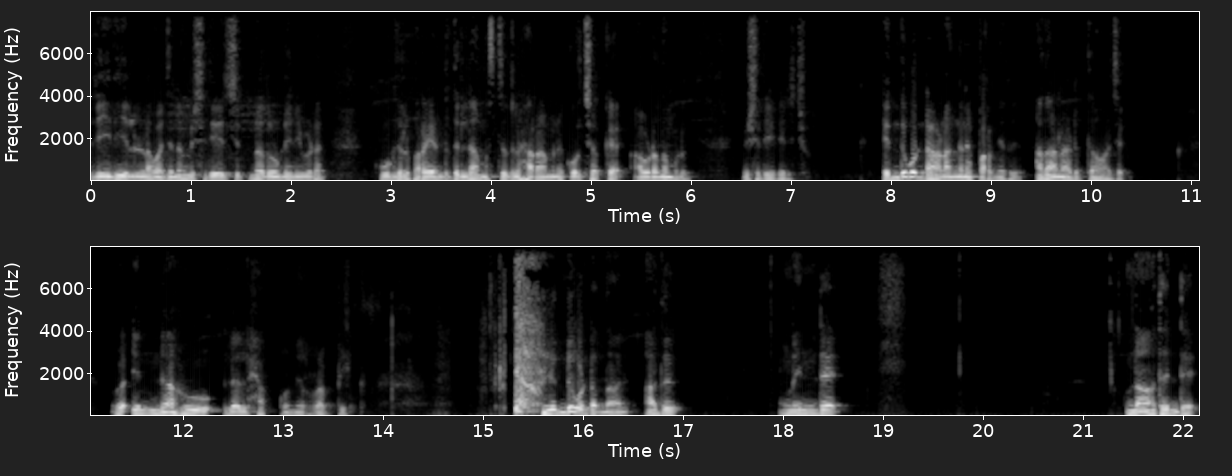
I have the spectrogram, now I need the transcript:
രീതിയിലുള്ള വചനം വിശദീകരിച്ചിട്ടുണ്ട് അതുകൊണ്ട് ഇനി ഇവിടെ കൂടുതൽ പറയേണ്ടതില്ല. മസ്ജിദുൽ ഹറാമിനെ കുറിച്ചൊക്കെ അവിടെ നമ്മൾ വിശദീകരിച്ചു. എന്തുകൊണ്ടാണ് അങ്ങനെ പറഞ്ഞത്? അതാണ് അടുത്ത വാചകം. ഇന്നഹു മിർ റബ്ബിക്. എന്തുകൊണ്ടെന്നാൽ അത് നിന്റെ നാഥന്റെ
